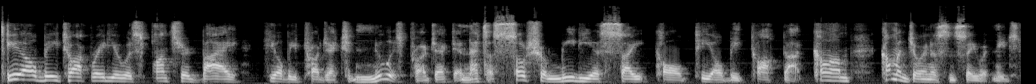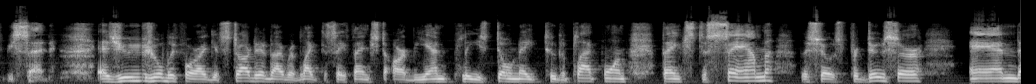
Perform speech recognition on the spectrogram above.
TLB Talk Radio is sponsored by TLB Project's newest project, and that's a social media site called TLBTalk.com. Come and join us and say what needs to be said. As usual, before I get started, I would like to say thanks to RBN. Please donate to the platform. Thanks to Sam, the show's producer, and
